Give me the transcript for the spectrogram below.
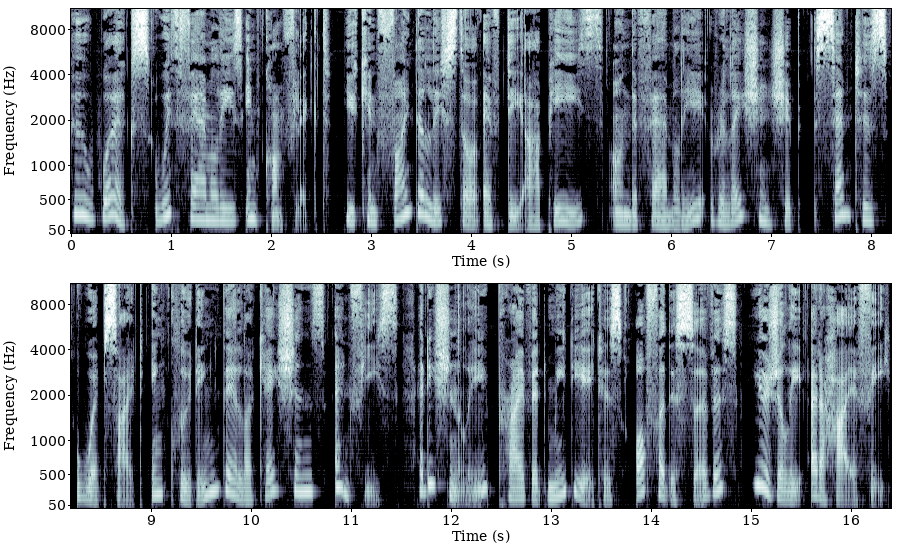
who works with families in conflict. You can find a list of FDRPs on the Family Relationship Centre's website, including their locations and fees. Additionally, private mediators offer this service, usually at a higher fee.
